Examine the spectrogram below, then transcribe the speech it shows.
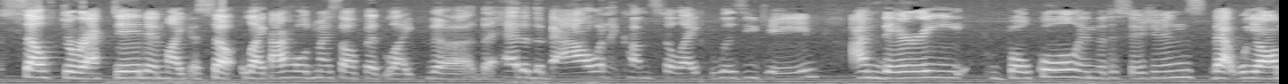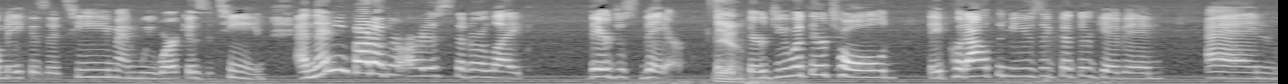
self-directed and like a self like i hold myself at like the the head of the bow when it comes to like Lizzy Jane. I'm very vocal in the decisions that we all make as a team and we work as a team. And then you've got other artists that are like they're just there. They, Yeah. they do what they're told. They put out the music that they're given and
